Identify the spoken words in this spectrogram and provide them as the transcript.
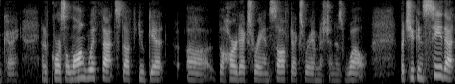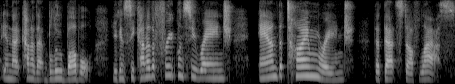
Okay. And of course, along with that stuff, you get uh, the hard X-ray and soft X-ray emission as well. But you can see that in that kind of that blue bubble. You can see kind of the frequency range and the time range that that stuff lasts.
